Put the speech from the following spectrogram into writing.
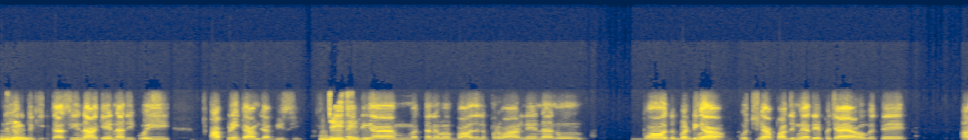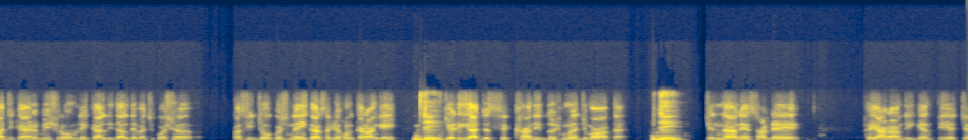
ਨਿਯੁਕਤ ਕੀਤਾ ਸੀ ਨਾ ਕਿ ਇਹਨਾਂ ਦੀ ਕੋਈ ਆਪਣੀ ਕਾਮਯਾਬੀ ਸੀ। ਜੀ ਜੀ ਜੀ। ਮਤਲਬ ਬਾਦਲ ਪਰਿਵਾਰ ਨੇ ਇਹਨਾਂ ਨੂੰ ਬਹੁਤ ਵੱਡੀਆਂ ਉੱਚੀਆਂ ਪਦਵੀਆਂ ਤੇ ਪਹੁੰਚਾਇਆ ਹੋਵੇ ਤੇ ਅੱਜ ਕਹਿਣ ਵੀ ਸ਼੍ਰੋਮਣੀ ਅਕਾਲੀ ਦਲ ਦੇ ਵਿੱਚ ਕੁਝ ਅਸੀਂ ਜੋ ਕੁਝ ਨਹੀਂ ਕਰ ਸਕੇ ਹੁਣ ਕਰਾਂਗੇ। ਜੀ। ਜਿਹੜੀ ਅੱਜ ਸਿੱਖਾਂ ਦੀ ਦੁਸ਼ਮਣ ਜਮਾਤ ਹੈ। ਜੀ। ਜਿਨ੍ਹਾਂ ਨੇ ਸਾਡੇ ਹਜ਼ਾਰਾਂ ਦੀ ਗਿਣਤੀ ਵਿੱਚ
